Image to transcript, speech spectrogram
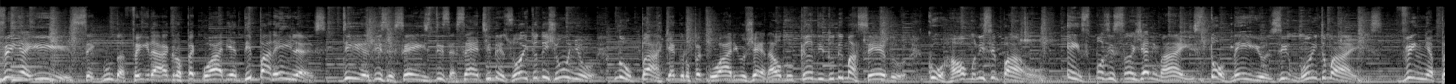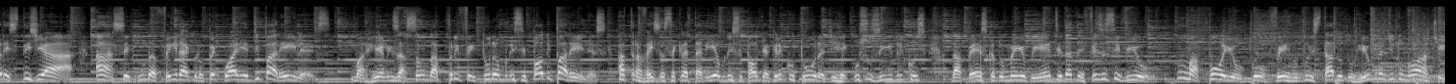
Vem aí, segunda-feira agropecuária de Parelhas, dia 16, 17 e 18 de junho, no Parque Agropecuário Geraldo Cândido de Macedo, Curral Municipal. Exposições de animais, torneios e muito mais. Venha prestigiar a Segunda-feira Agropecuária de Parelhas, uma realização da Prefeitura Municipal de Parelhas, através da Secretaria Municipal de Agricultura, de Recursos Hídricos, da Pesca do Meio Ambiente e da Defesa Civil. Um apoio Governo do Estado do Rio Grande do Norte,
